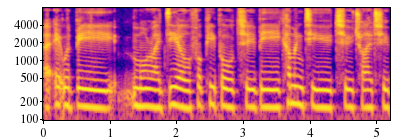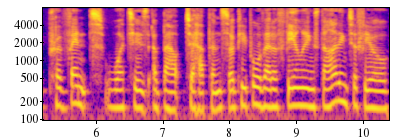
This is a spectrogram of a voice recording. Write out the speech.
Uh, it would be more ideal for people to be coming to you to try to prevent what is about to happen. So, people that are feeling, starting to feel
